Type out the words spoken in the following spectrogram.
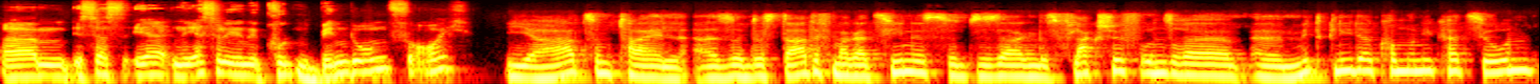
Ähm, ist das eher in erster Linie eine Kundenbindung für euch? Ja, zum Teil. Also das Dativ Magazin ist sozusagen das Flaggschiff unserer äh, Mitgliederkommunikation.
